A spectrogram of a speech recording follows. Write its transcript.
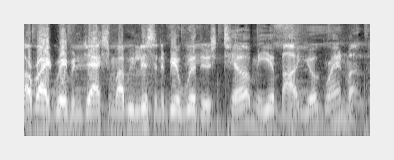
All right, Raven Jackson, while we listen to Bill Withers, tell me about your grandmother.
